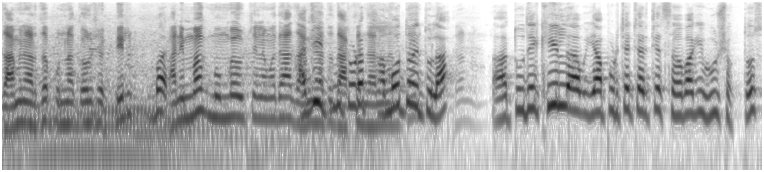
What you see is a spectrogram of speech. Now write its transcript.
जामीन अर्ज पुन्हा करू शकतील. बरं. आणि मग मुंबई उच्च न्यायालयामध्ये हा जामीन अर्ज दाखल थांबवतोय तुला. तू देखील या पुढच्या चर्चेत सहभागी होऊ शकतोस.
